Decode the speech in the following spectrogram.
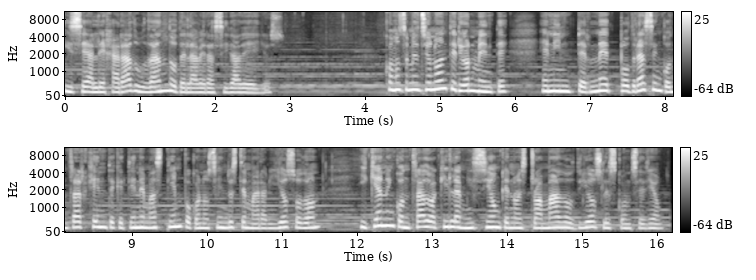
y se alejará dudando de la veracidad de ellos. Como se mencionó anteriormente, en Internet podrás encontrar gente que tiene más tiempo conociendo este maravilloso don y que han encontrado aquí la misión que nuestro amado Dios les concedió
